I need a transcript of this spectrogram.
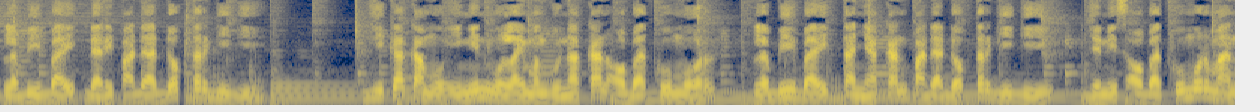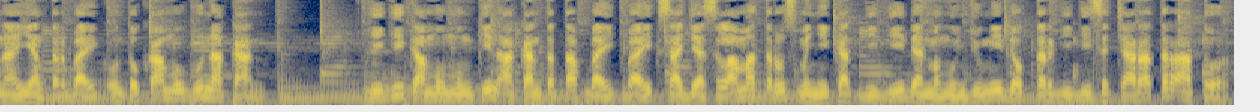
lebih baik daripada dokter gigi. Jika kamu ingin mulai menggunakan obat kumur, lebih baik tanyakan pada dokter gigi jenis obat kumur mana yang terbaik untuk kamu gunakan. Gigi kamu mungkin akan tetap baik-baik saja selama terus menyikat gigi dan mengunjungi dokter gigi secara teratur.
